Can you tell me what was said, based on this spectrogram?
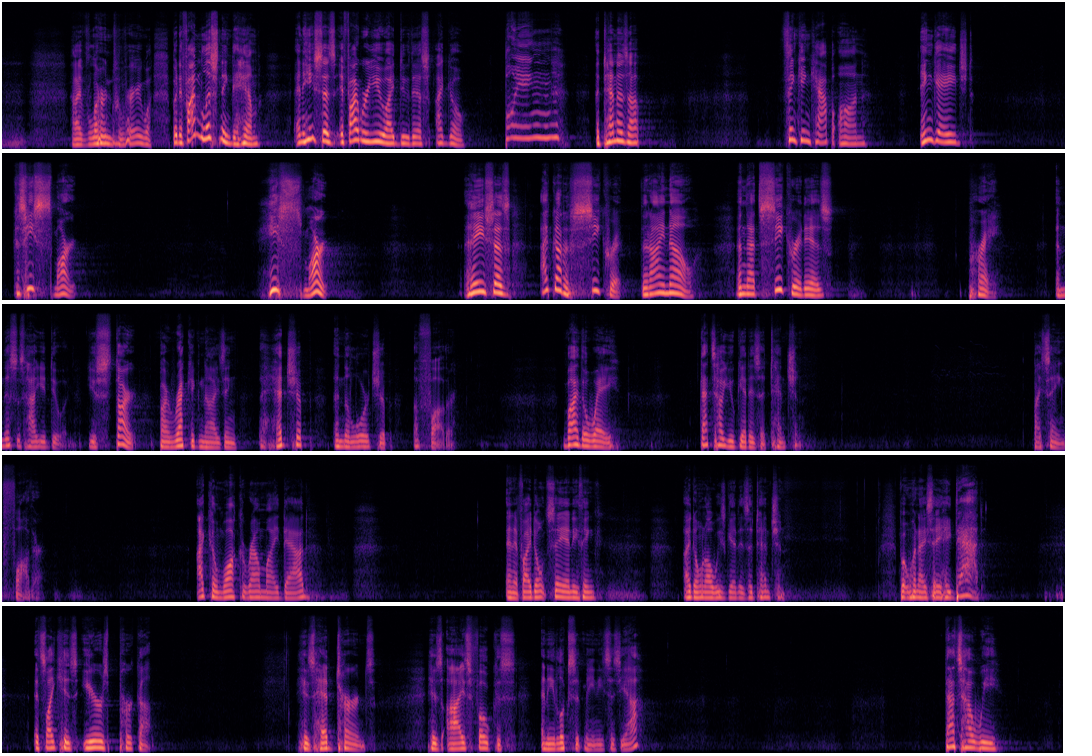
I've learned very well. But if I'm listening to him and he says, if I were you, I'd do this, I'd go, boing, antennas up, thinking cap on, engaged, because he's smart. He's smart. And he says, I've got a secret that I know. And that secret is pray. And this is how you do it you start by recognizing the headship and the lordship of Father. By the way, that's how you get his attention by saying Father. I can walk around my dad, and if I don't say anything, I don't always get his attention. But when I say, Hey, dad, it's like his ears perk up, his head turns, his eyes focus, and he looks at me and he says, Yeah? That's how we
